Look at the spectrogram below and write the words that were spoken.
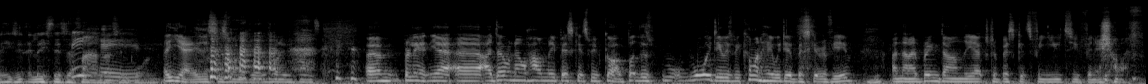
He's at least is a fan. That's important. Uh, yeah, this is one of your, one of your fans. Um, brilliant. Yeah, uh, I don't know how many biscuits we've got, but there's, what we do is we come on here, we do a biscuit review, and then I bring down the extra biscuits for you to finish off.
